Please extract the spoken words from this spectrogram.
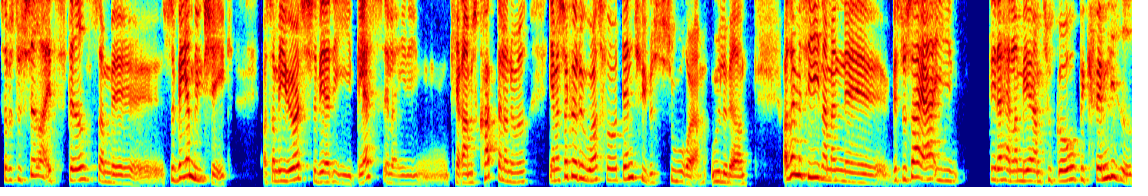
Så hvis du sidder et sted, som øh, serverer milkshake, og som i øvrigt serverer det i et glas eller i en keramisk kop eller noget, jamen så kan du jo også få den type sugerør udleveret. Og så kan man sige, når man, øh, hvis du så er i det, der handler mere om to-go bekvemmelighed,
